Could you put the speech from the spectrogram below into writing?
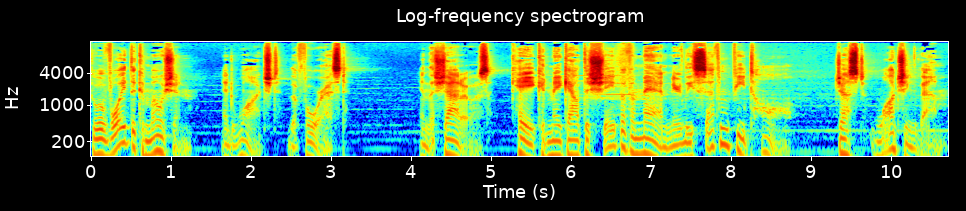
to avoid the commotion and watched the forest. In the shadows, Kay could make out the shape of a man nearly seven feet tall, just watching them.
